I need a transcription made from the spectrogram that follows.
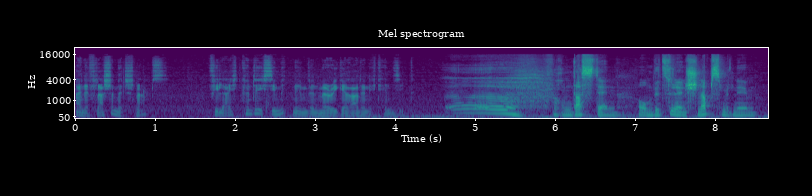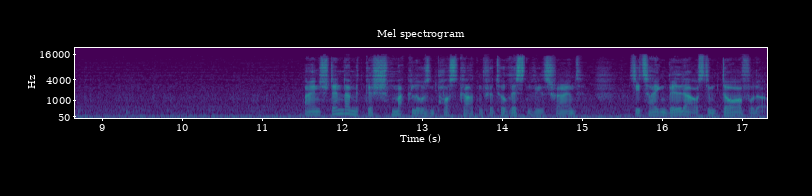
Eine Flasche mit Schnaps? Vielleicht könnte ich sie mitnehmen, wenn Mary gerade nicht hinsieht. Äh, warum das denn? Warum willst du denn Schnaps mitnehmen? Ein Ständer mit geschmacklosen Postkarten für Touristen, wie es scheint. Sie zeigen Bilder aus dem Dorf oder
